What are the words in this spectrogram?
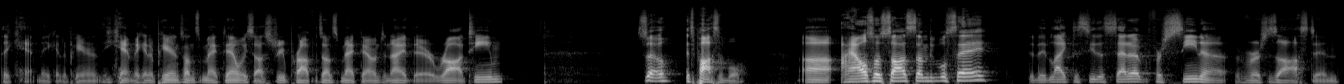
they can't make an appearance. He can't make an appearance on SmackDown. We saw Street Profits on SmackDown tonight. They're Raw team, so it's possible. Uh, I also saw some people say that they'd like to see the setup for Cena versus Austin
